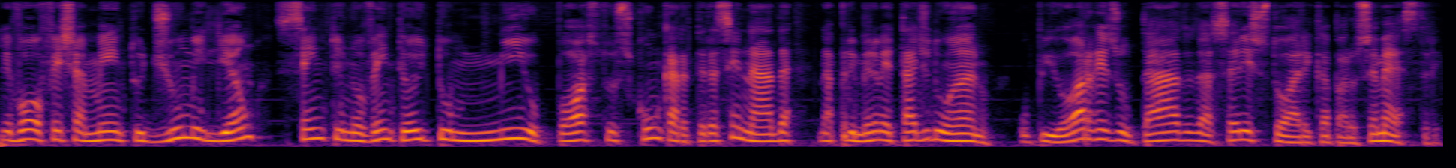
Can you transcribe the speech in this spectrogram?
levou ao fechamento de 1 milhão 198 mil postos com carteira assinada na primeira metade do ano, o pior resultado da série histórica para o semestre.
